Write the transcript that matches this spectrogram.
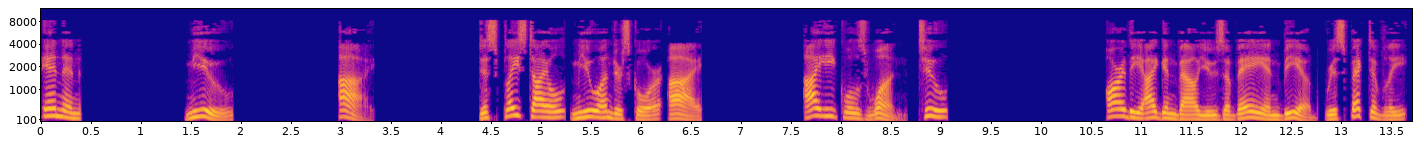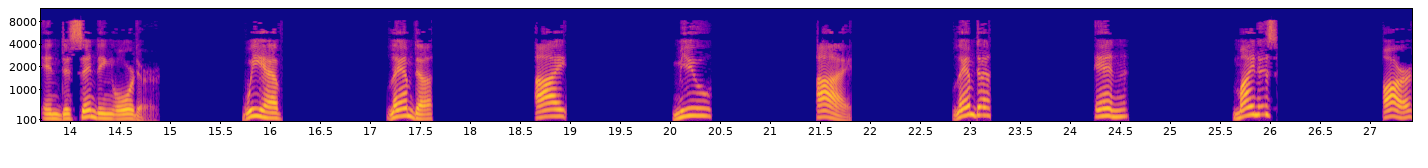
n and mu i. Display style mu underscore i. I equals 1 2 are the eigenvalues of A and B respectively in descending order. We have lambda i mu i lambda n minus r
